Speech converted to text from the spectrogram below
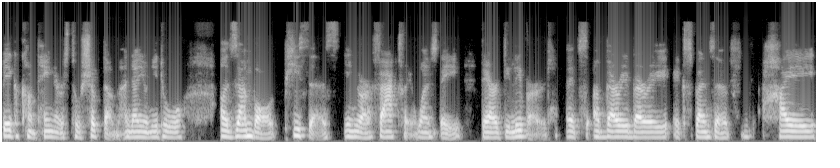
big containers to ship them, and then you need to assemble pieces in your factory once they they are delivered. It's a very very expensive, high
